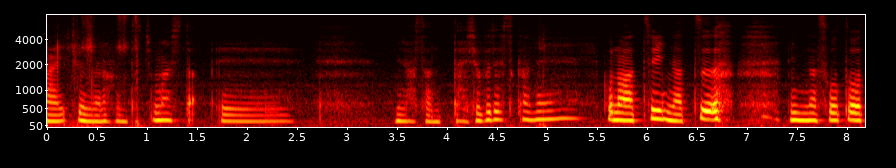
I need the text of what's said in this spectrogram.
ん、はい17分経ちました。えー、皆さん大丈夫ですかね？この暑い夏みんな相当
